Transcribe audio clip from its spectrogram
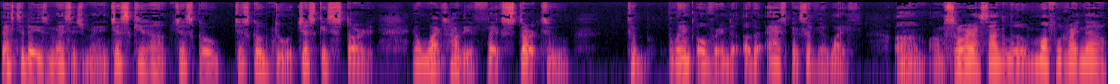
that's today's message, man. Just get up, just go, just go do it, just get started, and watch how the effects start to to blend over into other aspects of your life. Um, I'm sorry I sound a little muffled right now.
